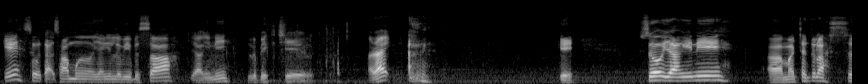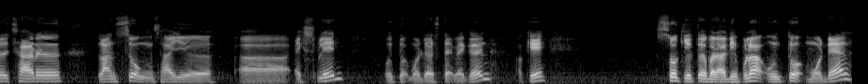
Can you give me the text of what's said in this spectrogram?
Okay, so tak sama. Yang ini lebih besar, yang ini lebih kecil. Alright. okay. So yang ini uh, macam itulah secara langsung saya uh, explain untuk model Step Wagon. Okay. So kita beralih pula untuk model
